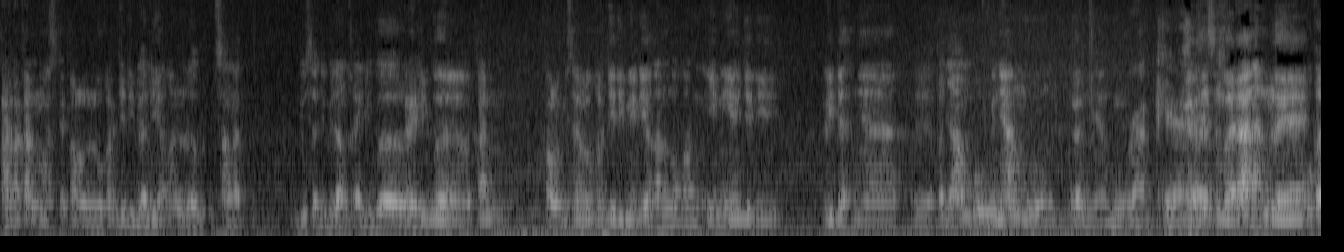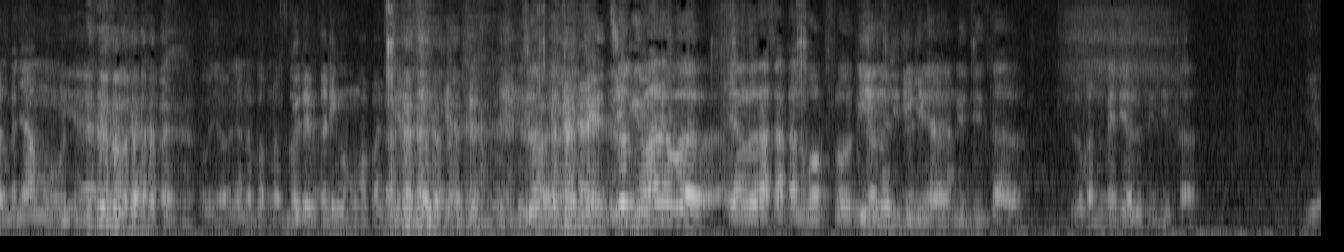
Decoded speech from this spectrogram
Karena kan maksudnya kalau lu kerja di dan media kan lu sangat bisa dibilang kredibel kredibel kan kalau misalnya lu kerja di media kan lu kan ini ya jadi lidahnya Iya, penyambung. penyambung. Nggak Nyambung nggak rakyat bisa sembarangan ble. Bukan penyamun. Iya. Kan nebak-nebak. Gue dari tadi ngomong apa sih lu, lu gimana Bal, yang lu rasakan workflow di Iya, lu di dunia digital kan. digital. Lu kan media lu digital. Iya,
